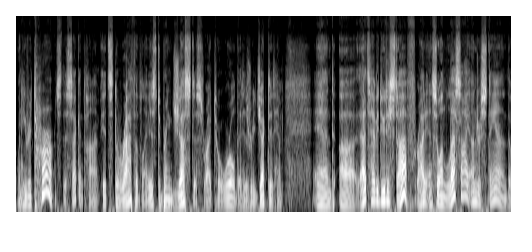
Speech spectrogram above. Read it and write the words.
When he returns the second time, it's the wrath of the Lamb. It's to bring justice, right, to a world that has rejected him. And uh, that's heavy duty stuff, right? And so, unless I understand the,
